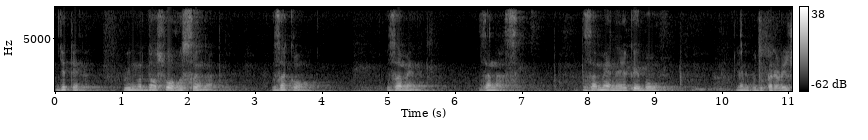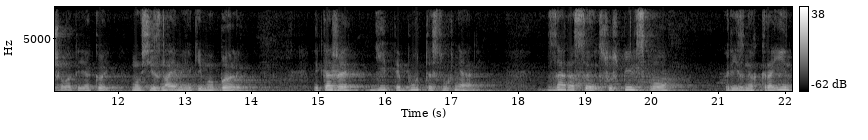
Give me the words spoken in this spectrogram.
Дитина. Він віддав свого сина. За кого? За мене, за нас. За мене, який був, я не буду перелічувати який. Ми всі знаємо, які ми були. І каже, діти, будьте слухняні. Зараз е, суспільство різних країн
